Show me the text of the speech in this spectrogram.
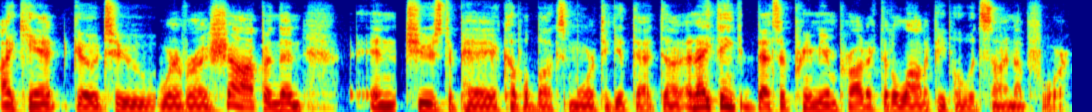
I can't go to wherever I shop and then and choose to pay a couple bucks more to get that done. And I think that's a premium product that a lot of people would sign up for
